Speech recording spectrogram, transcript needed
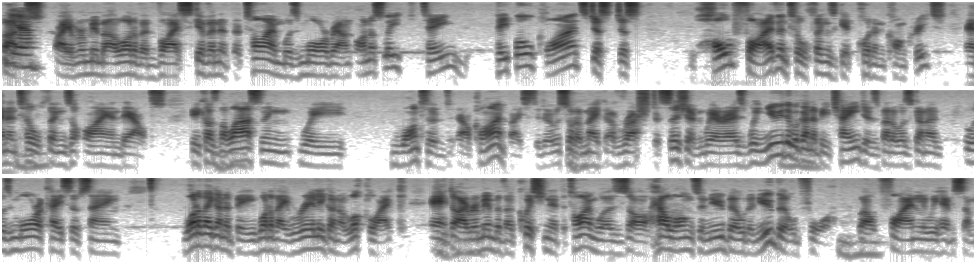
but yeah. I remember a lot of advice given at the time was more around honestly, team, people, clients, just just hold five until things get put in concrete and until things are ironed out. Because the last thing we wanted our client base to do was sort of mm. make a rush decision. Whereas we knew there were going to mm. be changes, but it was going to it was more a case of saying, what are they going to be? What are they really going to look like? And I mm-hmm. remember the question at the time was, oh, how long's a new build a new build for? Mm-hmm. Well, finally we have some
